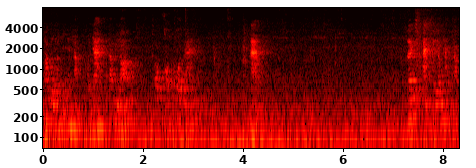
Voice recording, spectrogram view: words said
ภาพรวมแบบนี้นะครับ ขออนุญาตครับพี่น้องก็ขอโทษนะอะแล้วอ่านเป็นคำถามครับ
